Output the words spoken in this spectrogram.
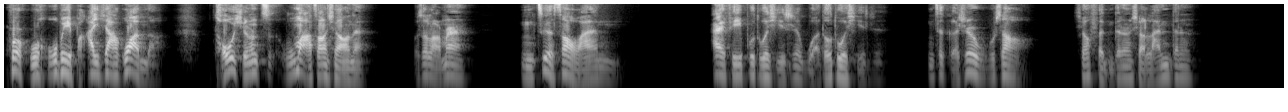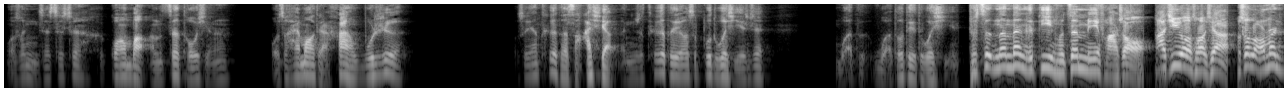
括弧后背拔一下罐子，头型五马张枪的。我说老妹儿，你这照完，爱妃不多寻思，我都多寻思。你这搁这屋照，小粉灯、小蓝灯，我说你这这这光膀子，这头型，我说还冒点汗，捂热。我说让特特咋想啊？你说特特要是不多寻思，我都我都得多寻。不是那那个地方真没法照，他就要照相。我说老妹儿，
